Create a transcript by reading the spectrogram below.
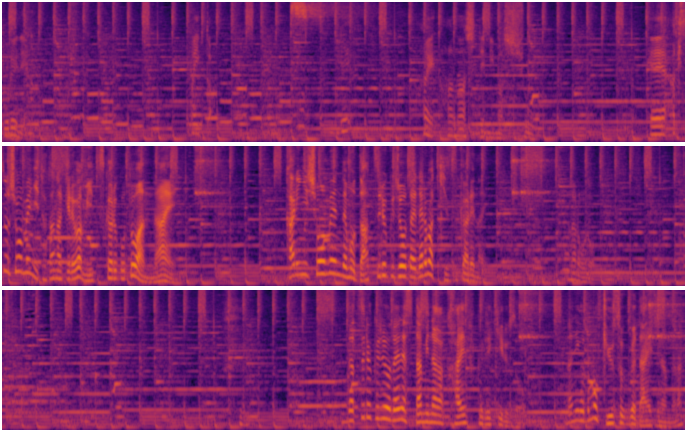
取れねえな。まあいいか。で、はい、話してみましょう。えー空き巣の正面に立たなければ見つかることはない。仮に正面でも脱力状態であれば気づかれない。なるほど。脱力状態でスタミナが回復できるぞ。何事も休息が大事なんだな。は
